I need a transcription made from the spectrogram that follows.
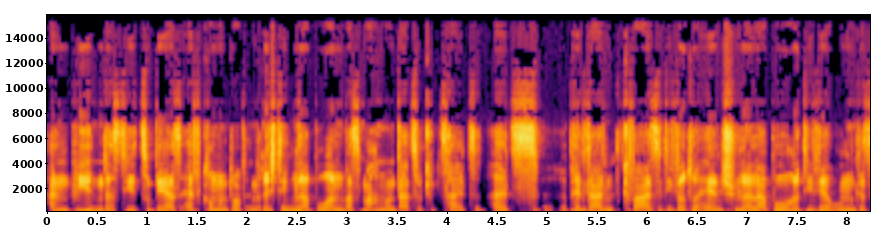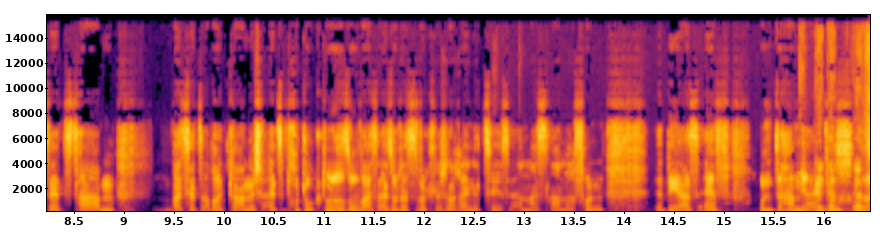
anbieten, dass die zu BASF kommen und dort in richtigen Laboren was machen. Und dazu gibt's halt als Pendant quasi die virtuellen Schülerlabore, die wir umgesetzt haben was jetzt aber gar nicht als Produkt oder sowas, also das ist wirklich eine reine CSR-Maßnahme von äh, BASF. Und da haben wir einfach. Ganz, ganz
